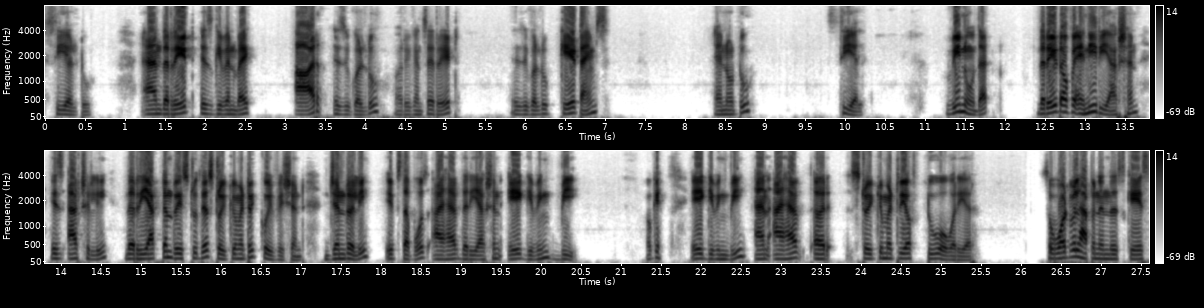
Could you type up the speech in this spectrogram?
Cl2 and the rate is given by R is equal to or you can say rate is equal to K times NO2 Cl. We know that the rate of any reaction is actually the reactant raised to the stoichiometric coefficient. Generally, if suppose I have the reaction A giving B, okay, A giving B and I have a stoichiometry of 2 over here. So what will happen in this case?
